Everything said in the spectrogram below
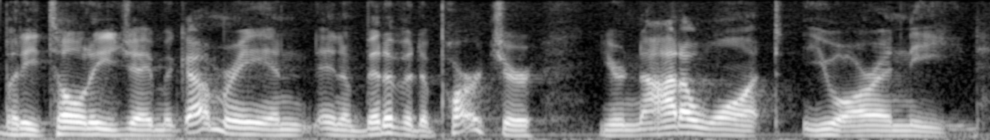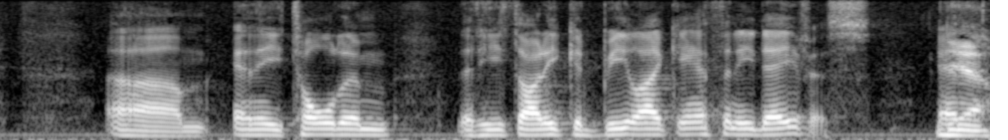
But he told EJ Montgomery in, in a bit of a departure, you're not a want, you are a need. Um, and he told him that he thought he could be like Anthony Davis. And Yeah.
